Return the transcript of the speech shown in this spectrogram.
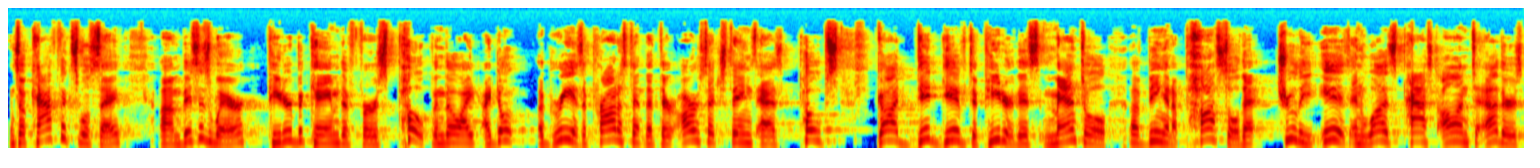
And so Catholics will say um, this is where Peter became the first pope. And though I, I don't agree as a Protestant that there are such things as popes, God did give to Peter this mantle of being an apostle that truly is and was passed on to others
